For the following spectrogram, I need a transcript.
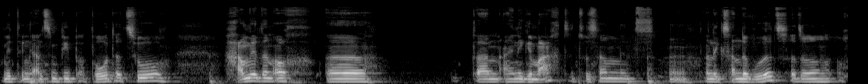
mit dem ganzen Pipapo dazu. Haben wir dann auch äh, dann eine gemacht, zusammen mit äh, Alexander Wurz, also auch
